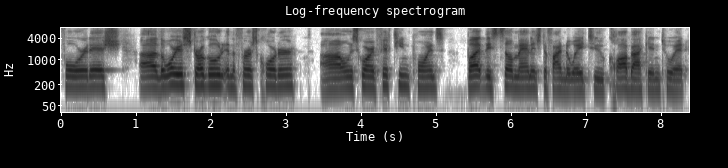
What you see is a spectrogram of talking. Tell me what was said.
forward ish. Uh, the Warriors struggled in the first quarter, uh, only scoring 15 points but they still managed to find a way to claw back into it.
